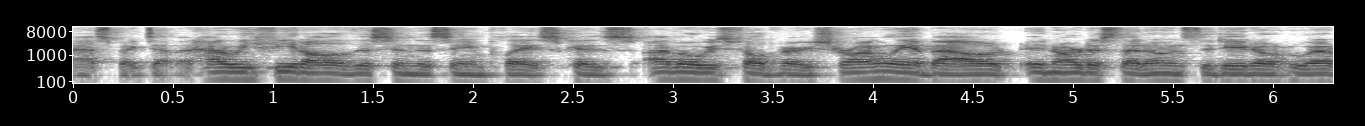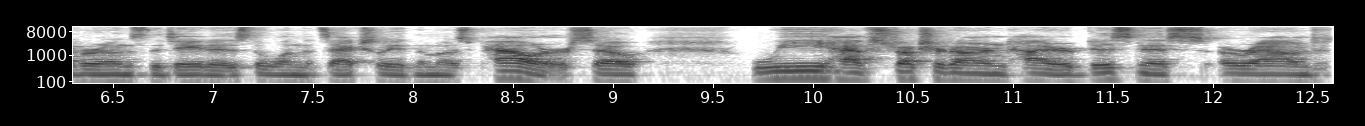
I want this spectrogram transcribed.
aspect of it. How do we feed all of this in the same place? Because I've always felt very strongly about an artist that owns the data, or whoever owns the data, is the one that's actually in the most power. So we have structured our entire business around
